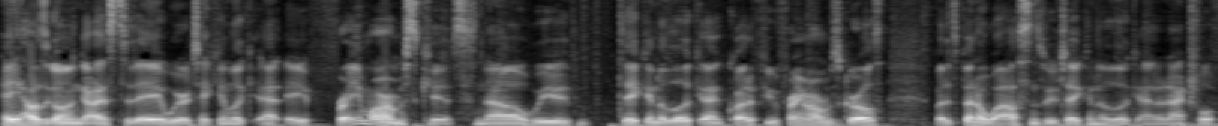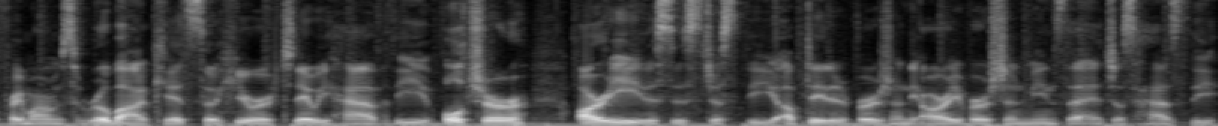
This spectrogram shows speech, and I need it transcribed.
Hey, how's it going guys? Today we're taking a look at a frame arms kit. Now we've taken a look at quite a few frame arms girls, but it's been a while since we've taken a look at an actual frame arms robot kit. So here today we have the Vulture RE. This is just the updated version. The RE version means that it just has the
